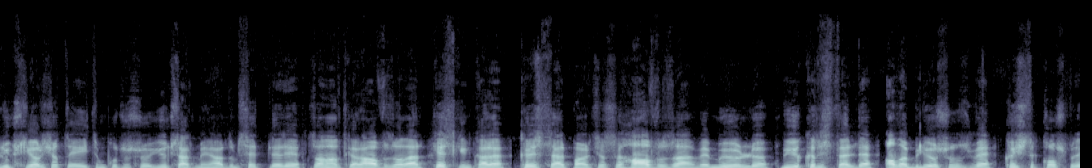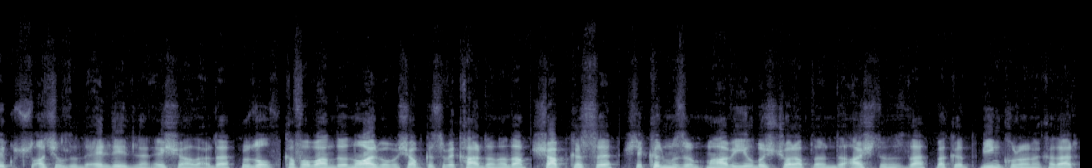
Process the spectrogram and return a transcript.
lüks yarış atı eğitim kutusu, yükseltme yardım setleri, zanaatkar hafızalar, keskin kare kristal parçası, hafıza ve mühürlü büyük kristalde alabiliyorsunuz ve kışlık cosplay kutusu açıldığında elde edilen eşyalarda Rudolf kafa bandı, Noel Baba şapkası ve kardan adam şapkası, işte kırmızı mavi yılbaşı çoraplarını da açtığınızda bakın 1000 krona kadar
